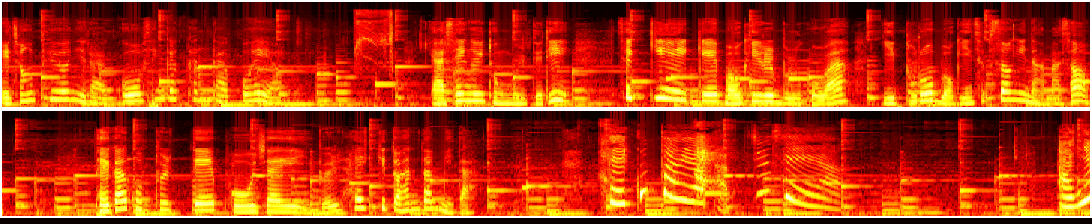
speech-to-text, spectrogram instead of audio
애정 표현이라고 생각한다고 해요. 야생의 동물들이 새끼에게 먹이를 물고 와 입으로 먹인 습성이 남아서 배가 고플 때 보호자의 입을 핥기도 한답니다. 배고파요, 밥 주세요. 아니야,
